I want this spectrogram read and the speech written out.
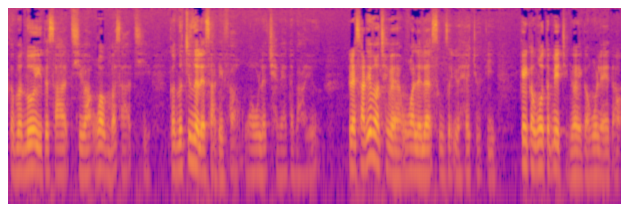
葛么侬有得啥事体伐？我没啥事体。搿侬今日来啥地方？我我来吃饭的朋友。来啥地方吃饭？我来了深圳粤海酒店。搿讲我得蛮近个，伊讲我来一趟。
